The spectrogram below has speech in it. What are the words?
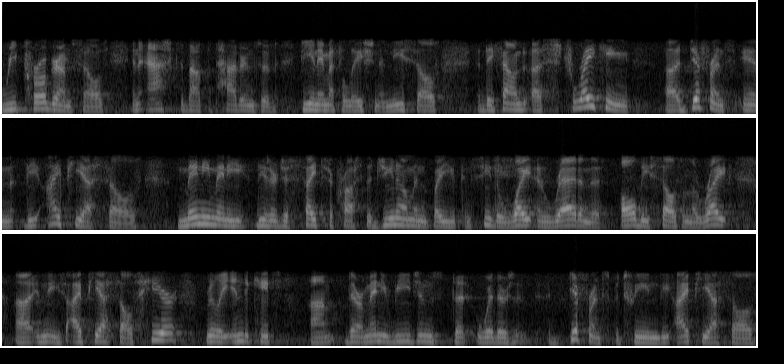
reprogrammed cells, and asked about the patterns of DNA methylation in these cells. They found a striking uh, difference in the IPS cells. Many, many, these are just sites across the genome, and but you can see the white and red and the, all these cells on the right uh, in these IPS cells here really indicates um, there are many regions that, where there's a, difference between the IPS cells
